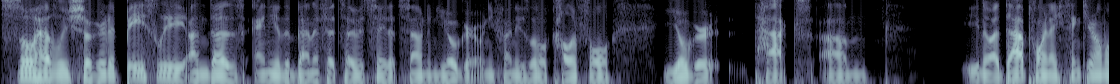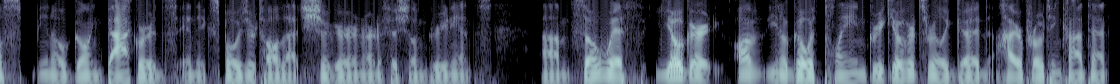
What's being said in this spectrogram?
so heavily sugared it basically undoes any of the benefits I would say that's found in yogurt when you find these little colorful yogurt packs. Um, you know, at that point, I think you're almost, you know, going backwards in the exposure to all that sugar and artificial ingredients. Um, so with yogurt, uh, you know, go with plain. Greek yogurt's really good, higher protein content.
